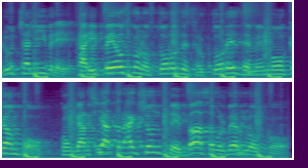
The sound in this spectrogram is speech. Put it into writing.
Lucha Libre, Caripeos con los Toros Destructores de Memo Campo. Con García Traction te vas a volver loco.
